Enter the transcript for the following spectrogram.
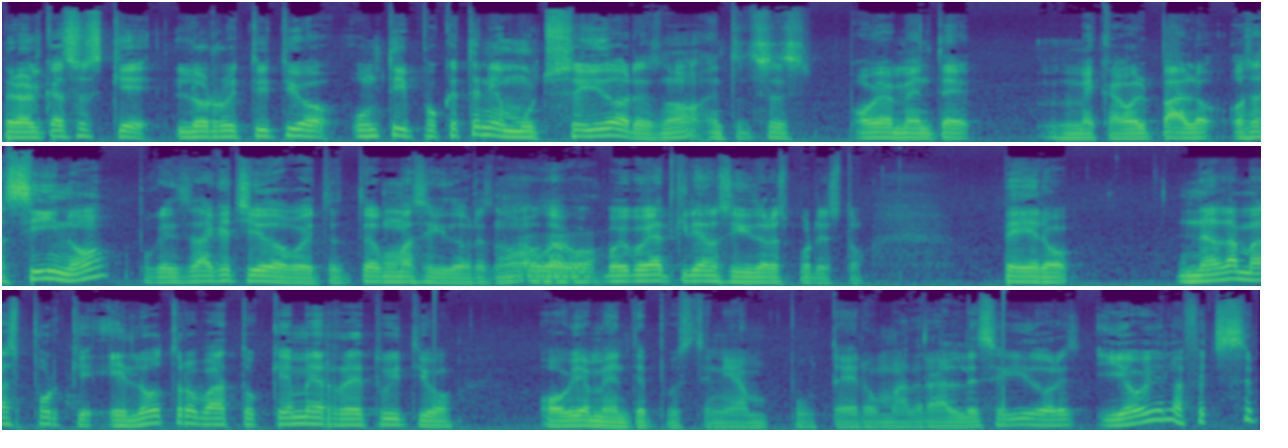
pero el caso es que lo retuiteó un tipo que tenía muchos seguidores, ¿no? Entonces, obviamente, me cagó el palo. O sea, sí, ¿no? Porque dices, ah, qué chido, güey, te- tengo más seguidores, ¿no? A O sea, voy, voy adquiriendo seguidores por esto. Pero nada más porque el otro vato que me retuiteó, obviamente pues tenía un putero madral de seguidores. Y hoy a la fecha ese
